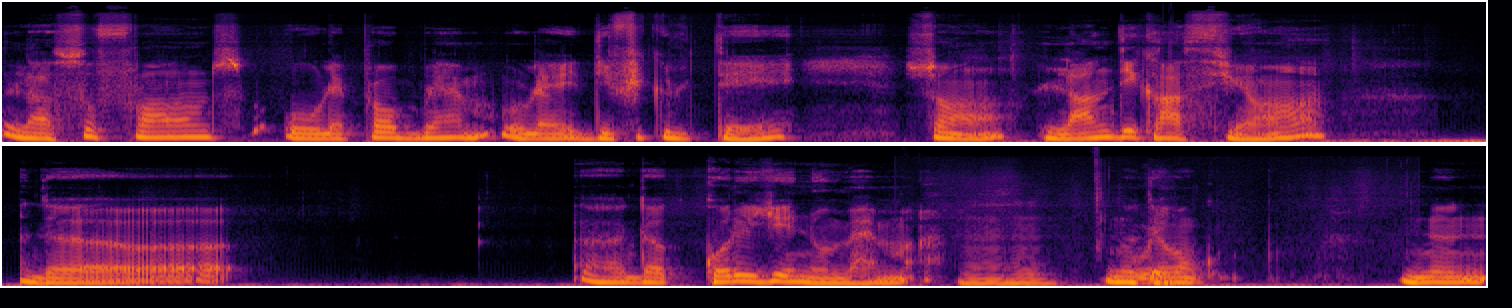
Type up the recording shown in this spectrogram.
la souffrance ou les problèmes ou les difficultés sont l'indication de, euh, de corriger nous-mêmes. Nous Oui. devons, nous-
